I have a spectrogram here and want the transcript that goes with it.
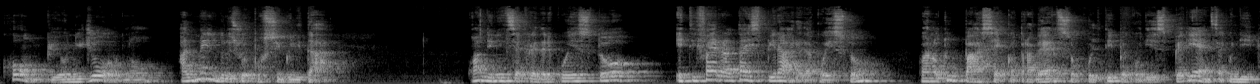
compie ogni giorno al meglio delle sue possibilità. Quando inizi a credere questo, e ti fai in realtà ispirare da questo quando tu passi ecco, attraverso quel tipo ecco, di esperienza, quindi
